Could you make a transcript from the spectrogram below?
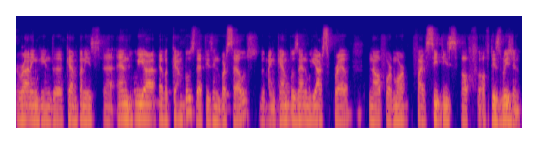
running in the companies. Uh, and we are have a campus that is in Barcelos, the main campus, and we are spread now for more five cities of, of this region.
